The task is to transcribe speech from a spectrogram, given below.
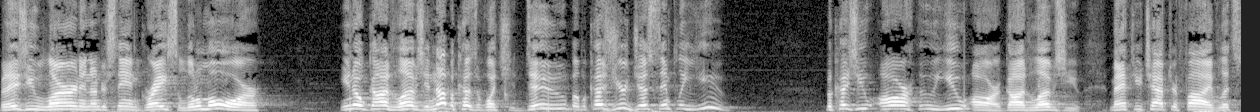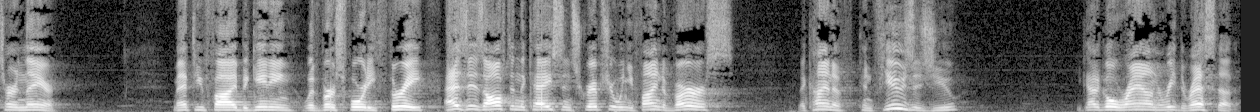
But as you learn and understand grace a little more, you know God loves you not because of what you do, but because you're just simply you. Because you are who you are, God loves you. Matthew chapter 5, let's turn there. Matthew 5, beginning with verse 43. As is often the case in Scripture, when you find a verse that kind of confuses you, you've got to go around and read the rest of it.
